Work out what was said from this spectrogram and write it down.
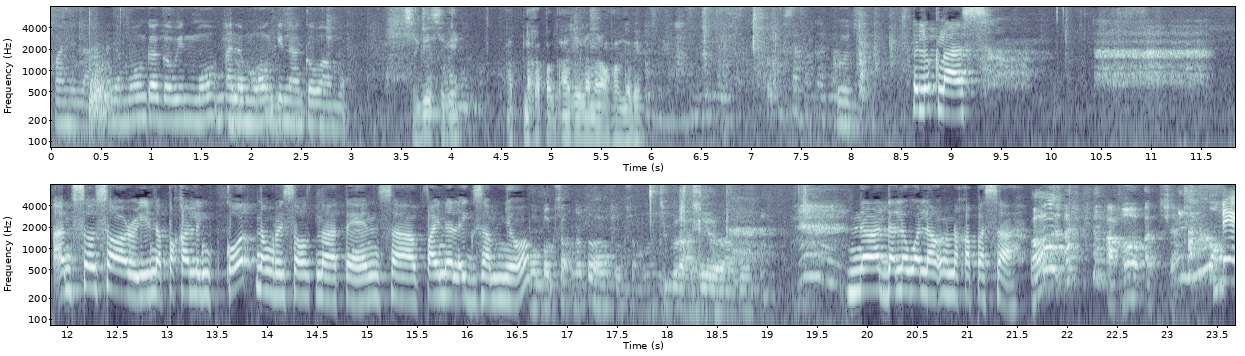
sa kanila. Alam mo ang gagawin mo, alam mo ang ginagawa mo. Sige, sige. At nakapag-aral naman ako kagabi. Good. Hello class. I'm so sorry, napakalingkot ng result natin sa final exam nyo Oh, bagsak na to ha. Bagsak na. Sigurado yun ako. na dalawa lang ang nakapasa. Ha? Ako at siya. Hindi,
